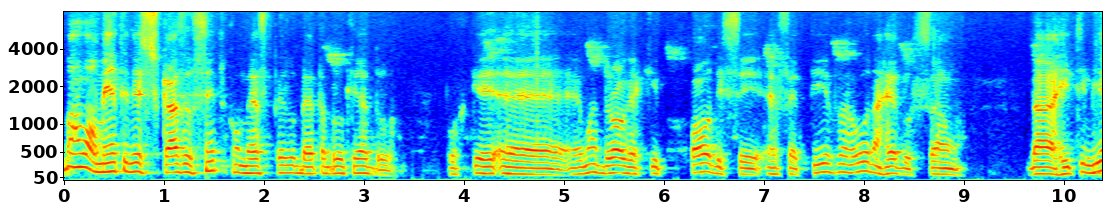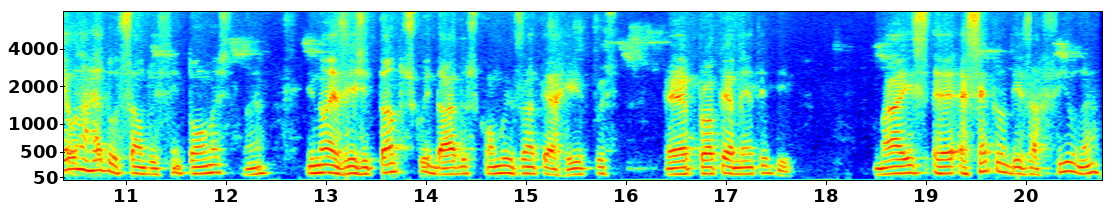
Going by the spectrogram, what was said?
Normalmente, nesses casos, eu sempre começo pelo beta-bloqueador, porque é, é uma droga que pode ser efetiva ou na redução da arritmia ou na redução dos sintomas, né? e não exige tantos cuidados como os antiarrítmicos é, propriamente dito. Mas é, é, sempre um desafio, né?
